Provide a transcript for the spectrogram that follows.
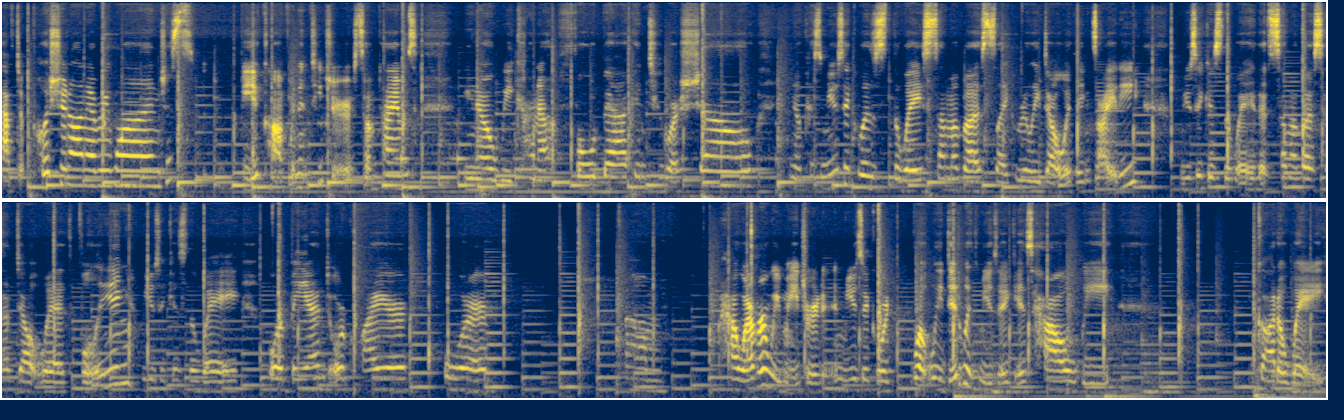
have to push it on everyone. Just be a confident teacher. Sometimes, you know, we kind of fold back into our shell, you know, because music was the way some of us like really dealt with anxiety. Music is the way that some of us have dealt with bullying. Music is the way, or band, or choir, or however we majored in music, or what we did with music is how we got away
